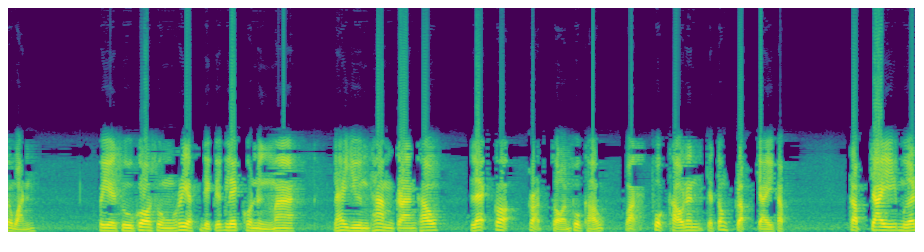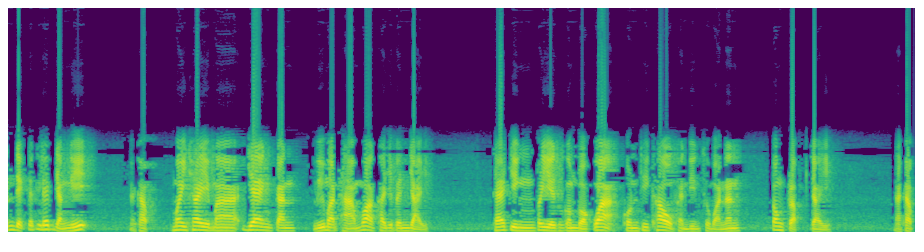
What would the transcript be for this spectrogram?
สวรรค์ พระเยซูก็ทรงเรียกเด็กเล็ก ๆ คนหนึ่งมา และให้ยืนท่ามกลางเขา และก็ตรัสสอนพวกเขาว่าพวกเขานั้นจะต้องกลับใจครับ กลับใจเหมือนเด็กเล็ก ๆ อย่างนี้นะครับ ไม่ใช่มาแย่งกัน หรือมาถามว่าใครจะเป็นใหญ่ แท้จริงพระเยซูกำลังบอกว่าคนที่เข้าแผ่นดินสวรรค์นั้นต้องกลับใจนะครับ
